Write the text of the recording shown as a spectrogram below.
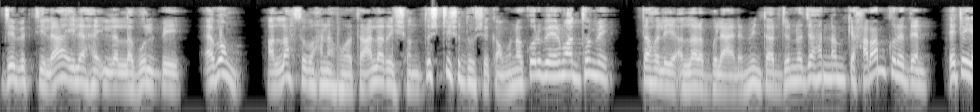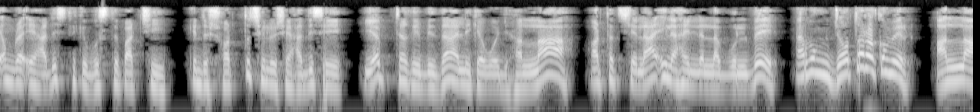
যে ব্যক্তি ইলাহা বলবে এবং আল্লাহ সুবাহ এই সন্তুষ্টি শুধু সে কামনা করবে এর মাধ্যমে। তাহলে আল্লাহ রাবুল্লাহ আলমিন তার জন্য জাহান্নামকে হারাম করে দেন। এটাই আমরা এই হাদিস থেকে বুঝতে পারছি। কিন্তু শর্ত ছিল সে হাদিসে অর্থাৎ সে লাহ বলবে, এবং যত রকমের আল্লাহ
